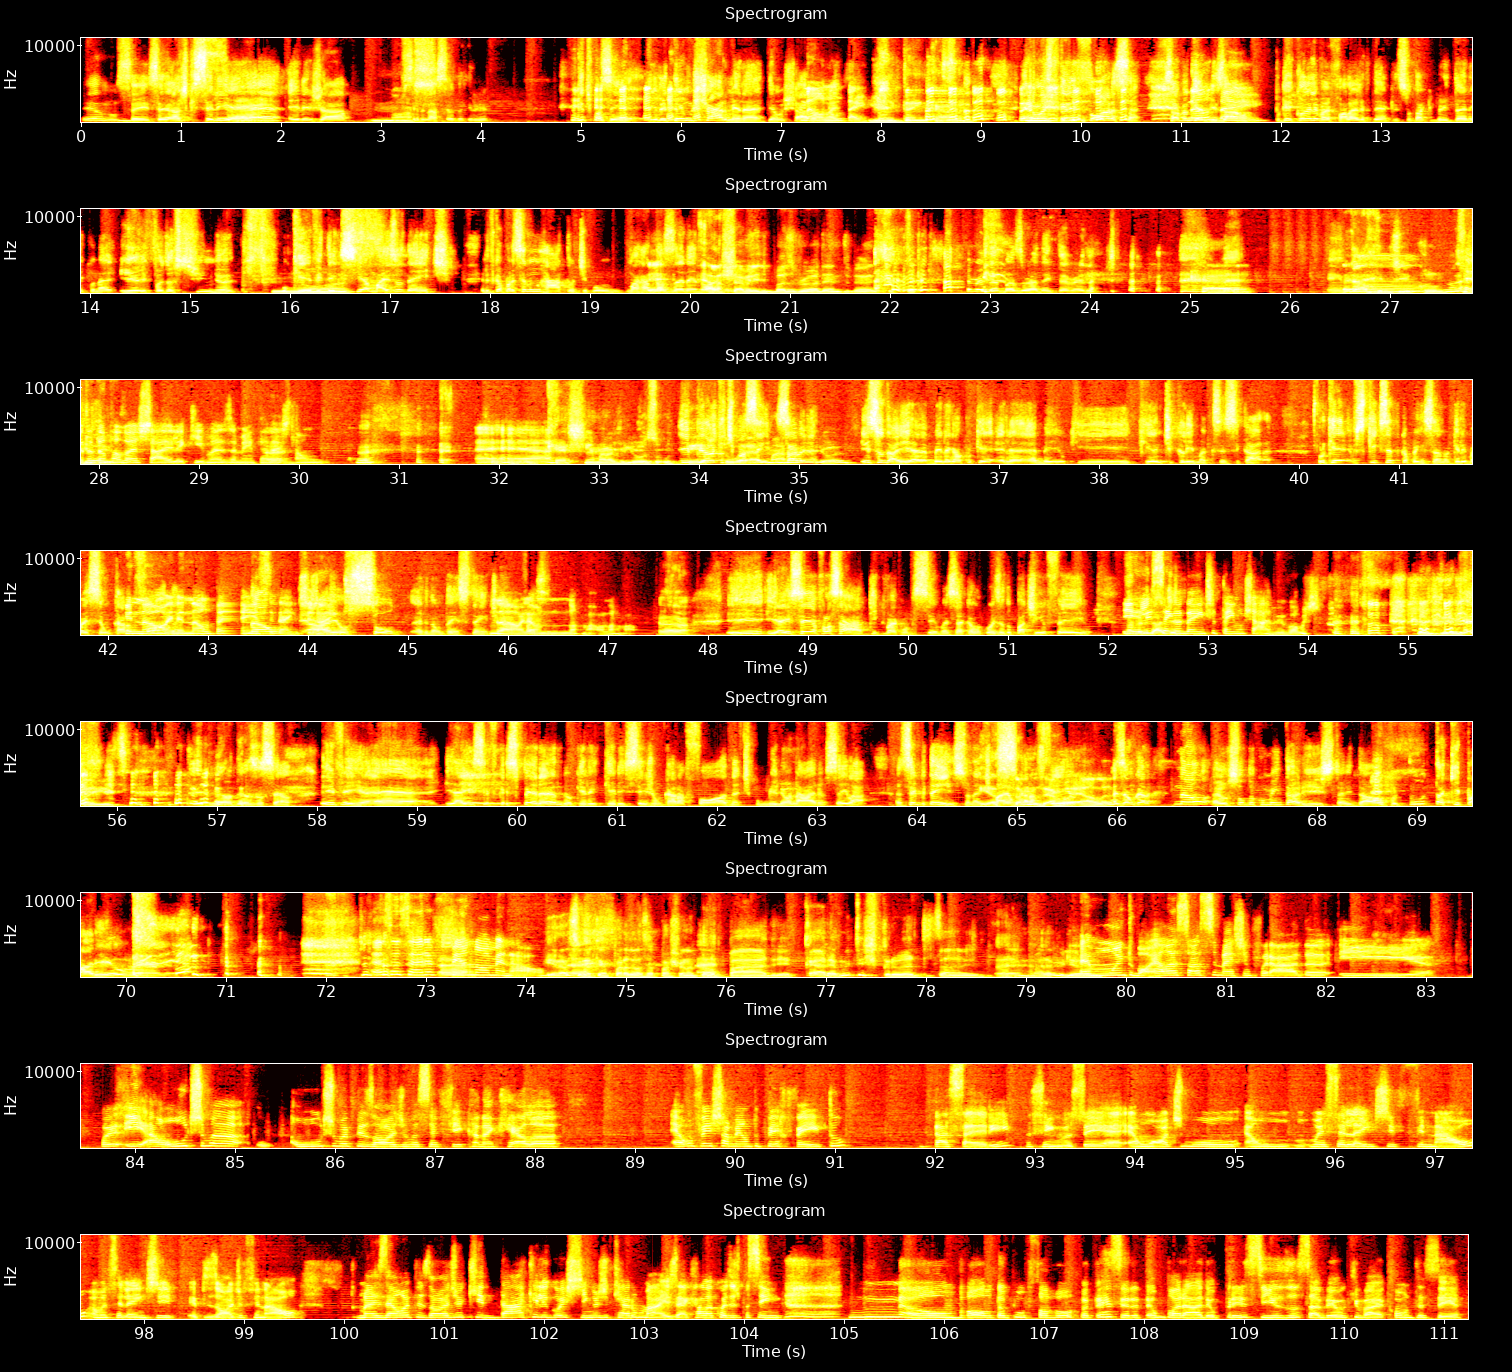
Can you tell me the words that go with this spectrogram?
Eu não sei. Cê, acho que se ele é, ele já. Nossa. Se ele nasceu daquele jeito. Porque, tipo assim, ele tem um charme, né? Tem um charme. não, mas- não tem. Não tem, cara. Eu acho que ele força. Sabe o que é Não bizarro? tem. Porque quando ele vai falar, ele tem aquele sotaque britânico, né? E ele faz assim, né? O que Nossa. evidencia mais o dente. Ele fica parecendo um rato, tipo um- uma ratazana enorme. Ela chama ele de Buzz Rodent, né? Tipo, É verdade, Buzz Rodent, é verdade. cara, Então, É ridículo. Não sei, eu tô tentando achar ele aqui, mas a minha internet É. tá um cu. o É. casting é maravilhoso, o texto pior que, tipo é assim, sabe- maravilhoso. isso daí é bem legal porque ele é é meio que, que anticlímax, esse cara. Porque o que, que você fica pensando? Que ele vai ser um cara E não, foda. ele não tem não, incidente, ah, gente. eu sou. Ele não tem incidente? Não, ah, ele é um normal, normal. É. E, e aí você ia falar assim: ah, o que, que vai acontecer? Vai ser aquela coisa do patinho feio. E Na ele verdade- sem o dente tem um charme, vamos. Meu Deus, é isso. Meu Deus do céu. Enfim, é, e aí você fica esperando que ele, que ele seja um cara foda, tipo, milionário, sei lá. Sempre tem isso, né? Tipo, é ah, é um cara feio, Ruela. mas é um cara. Não, eu sou documentarista e tal. Puta que pariu, velho. Série é fenomenal. E na segunda temporada ela se apaixona pelo padre. Cara, é muito escroto, sabe? É maravilhoso. É muito bom. Ela só se mexe em furada e. Foi, e a última, o, o último episódio você fica naquela. É um fechamento perfeito da série. Assim, você é, é um ótimo. É um, um excelente final. É um excelente episódio final. Mas é um episódio que dá aquele gostinho de quero mais. É aquela coisa tipo assim: não, volta, por favor, com a terceira temporada. Eu preciso saber o que vai acontecer.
